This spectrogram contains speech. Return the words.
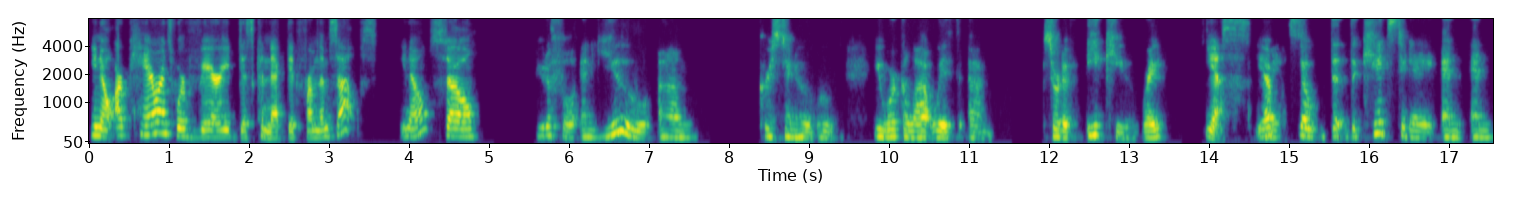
you know, our parents were very disconnected from themselves, you know? So beautiful. And you, um, Kristen, who, who you work a lot with um, sort of EQ, right? Yes. Yep. Right? So the the kids today and and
